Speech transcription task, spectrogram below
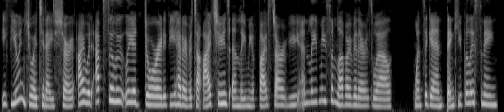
If you enjoyed today's show, I would absolutely adore it if you head over to iTunes and leave me a five star review and leave me some love over there as well. Once again, thank you for listening.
